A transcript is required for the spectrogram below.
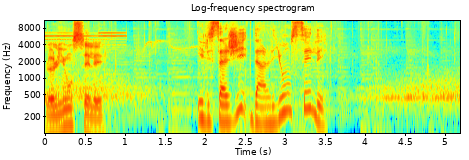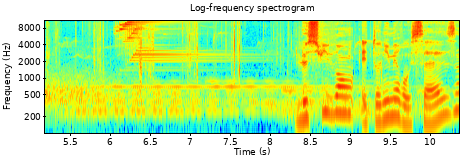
Le lion scellé. Il s'agit d'un lion scellé. Le suivant est au numéro 16.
